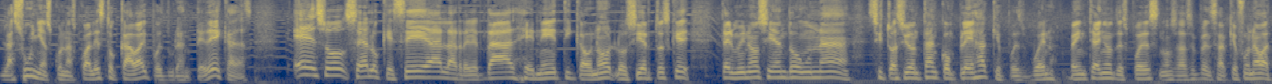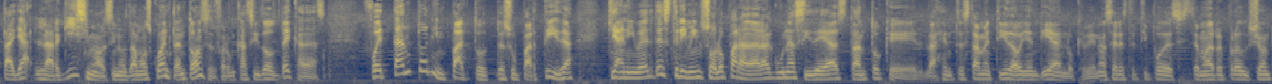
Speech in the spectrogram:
las uñas con las cuales tocaba y pues durante décadas eso, sea lo que sea, la verdad genética o no, lo cierto es que terminó siendo una situación tan compleja que, pues bueno, 20 años después nos hace pensar que fue una batalla larguísima, si nos damos cuenta, entonces fueron casi dos décadas. Fue tanto el impacto de su partida que a nivel de streaming, solo para dar algunas ideas, tanto que la gente está metida hoy en día en lo que viene a ser este tipo de sistema de reproducción,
